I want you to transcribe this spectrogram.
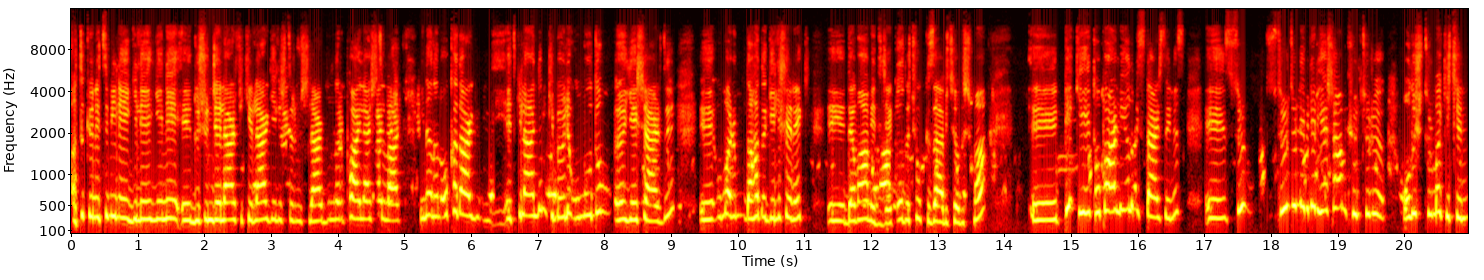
atık yönetimiyle ilgili yeni e, düşünceler, fikirler geliştirmişler. Bunları paylaştılar. İnanın o kadar etkilendim ki böyle umudum e, yeşerdi. E, umarım daha da gelişerek e, devam edecek. O da çok güzel bir çalışma. E, peki toparlayalım isterseniz. E, sür, sürdürülebilir yaşam kültürü oluşturmak için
